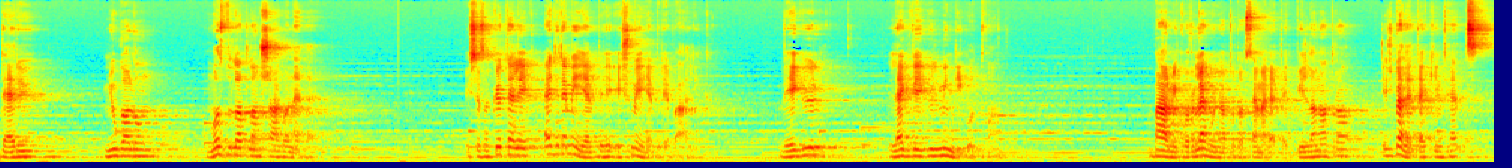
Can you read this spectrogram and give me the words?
derű, nyugalom, mozdulatlansága neve és ez a kötelék egyre mélyebbé és mélyebbre válik. Végül, legvégül mindig ott van. Bármikor lehunyhatod a szemedet egy pillanatra, és beletekinthetsz,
